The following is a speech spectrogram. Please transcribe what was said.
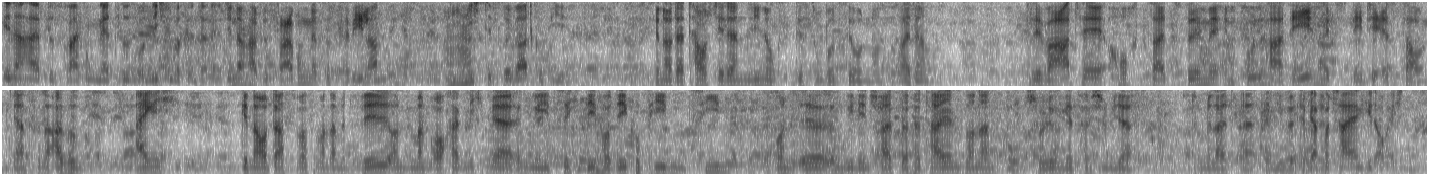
innerhalb des Freifunknetzes und nicht übers Internet. Innerhalb des Freifunknetzes per WLAN. Die echte Privatkopie. Genau, da tauscht ihr dann Linux-Distributionen und so weiter. Private Hochzeitsfilme in Full HD mit DTS-Sound. Ganz genau. Also eigentlich genau das, was man damit will und man braucht halt nicht mehr irgendwie zig DVD-Kopien ziehen und äh, irgendwie den Scheiß da verteilen, sondern, oh, Entschuldigung, jetzt habe ich schon wieder, tut mir leid, äh, liebe Apple. Ja, verteilen geht auch echt nicht.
